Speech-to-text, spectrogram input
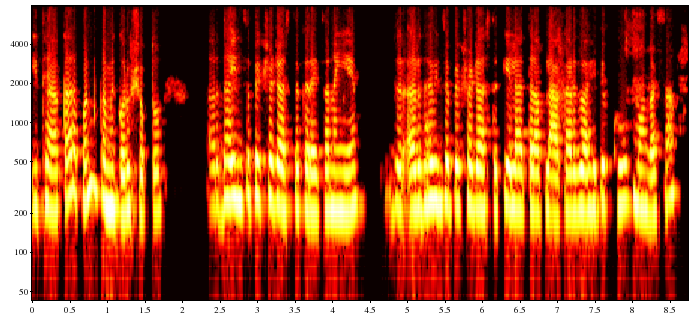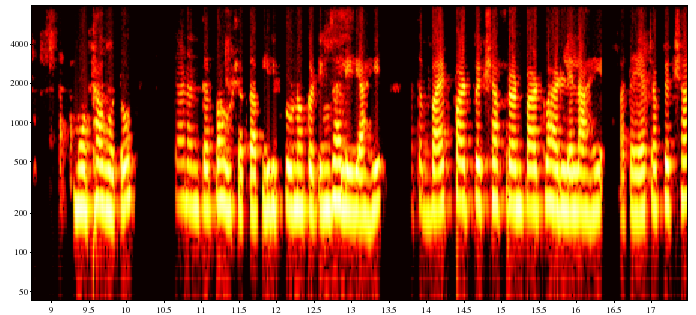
इथे आकार आपण कमी करू शकतो. अर्धा इंच पेक्षा जास्त करायचा नाहीये. जर अर्धा इंच पेक्षा जास्त केला तर आपला आकार जो आहे ते खूप मग असा मोठा होतो. त्यानंतर पाहू शकता आपली ही पूर्ण कटिंग झालेली आहे. आता बॅक पार्टपेक्षा फ्रंट पार्ट वाढलेला आहे. आता याच्यापेक्षा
